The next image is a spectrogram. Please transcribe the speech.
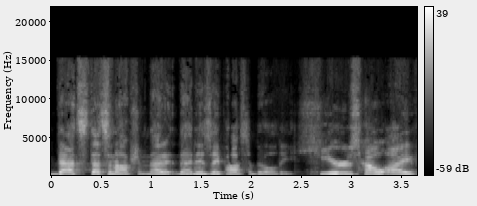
that's that's an option. That that Mhm. is a possibility. Here's how I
